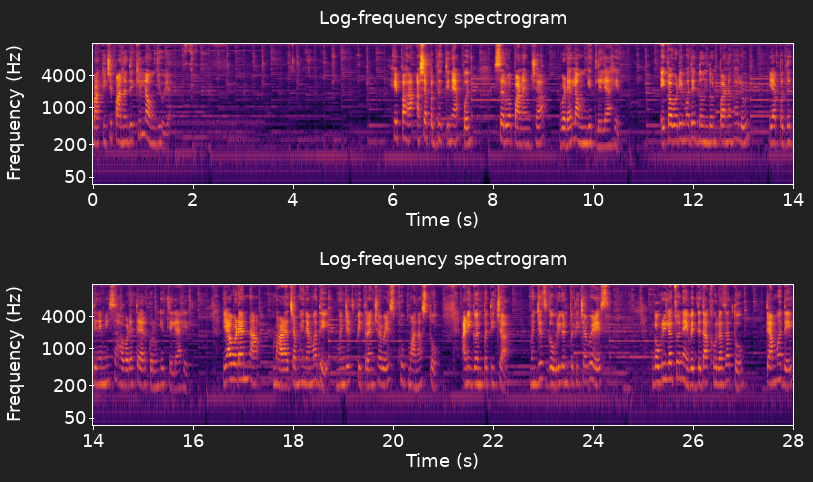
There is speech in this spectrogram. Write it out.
बाकीची पानं देखील लावून घेऊया. हे पहा अशा पद्धतीने आपण सर्व पानांच्या वड्या लावून घेतलेल्या आहेत. एका वडीमध्ये दोन दोन पानं घालून या पद्धतीने मी सहा वड्या तयार करून घेतलेल्या आहेत. या वड्यांना म्हाळाच्या महिन्यामध्ये म्हणजेच पित्रांच्या वेळेस खूप मान असतो. आणि गणपतीच्या म्हणजेच गौरी गणपतीच्या वेळेस गौरीला जो नैवेद्य दाखवला जातो त्यामध्ये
